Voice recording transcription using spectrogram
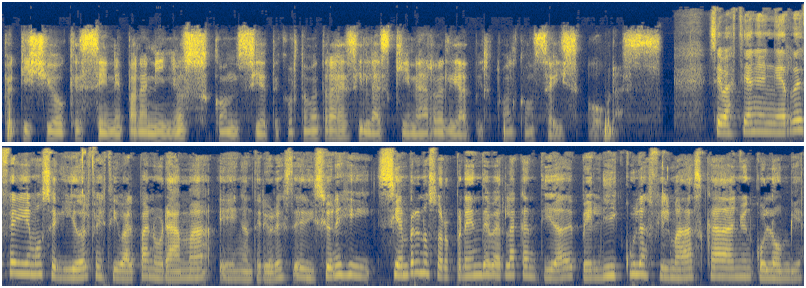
Petit Show, que cine para niños, con siete cortometrajes, y La Esquina de Realidad Virtual, con seis obras. Sebastián, en RFI hemos seguido el Festival Panorama en anteriores ediciones y siempre nos sorprende ver la cantidad de películas filmadas cada año en Colombia.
